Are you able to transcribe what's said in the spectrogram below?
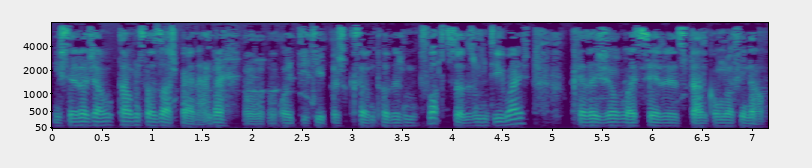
Isto era já o que estávamos todos à espera, né? Oito equipas que são todas muito fortes, todas muito iguais. Cada jogo vai ser disputado como uma final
